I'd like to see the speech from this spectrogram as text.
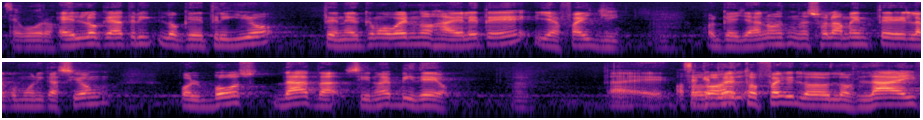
Seguro. es lo que, lo que triguió tener que movernos a LTE y a 5G porque ya no, es solamente la comunicación por voz, data, sino es video. Ah. Eh, todos estos los, los, live,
